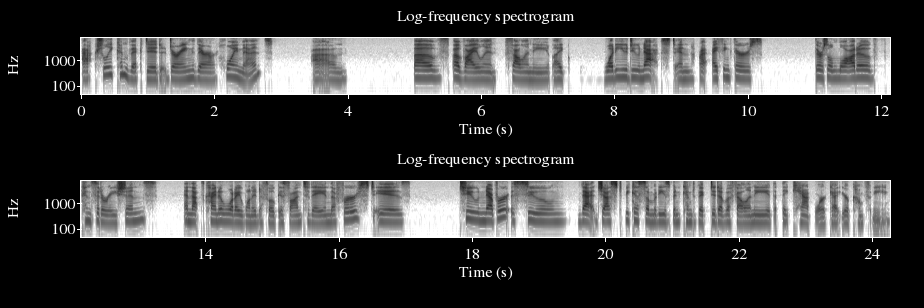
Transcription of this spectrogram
actually convicted during their employment um, of a violent felony. Like, what do you do next? And I, I think there's there's a lot of considerations. And that's kind of what I wanted to focus on today. And the first is to never assume that just because somebody's been convicted of a felony that they can't work at your company.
